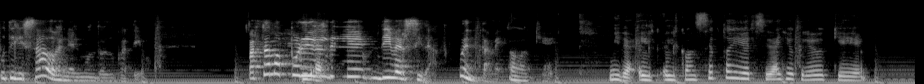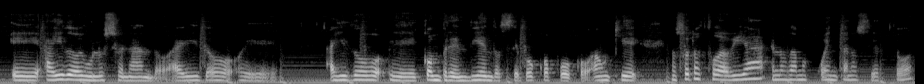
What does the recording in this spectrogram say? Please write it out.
utilizados en el mundo educativo. Partamos por el de diversidad. Cuéntame. Ok. Mira, el, concepto de diversidad yo creo que eh, ha ido evolucionando, ha ido eh, ha ido eh, comprendiéndose poco a poco, aunque nosotros todavía nos damos cuenta, ¿no es cierto?,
